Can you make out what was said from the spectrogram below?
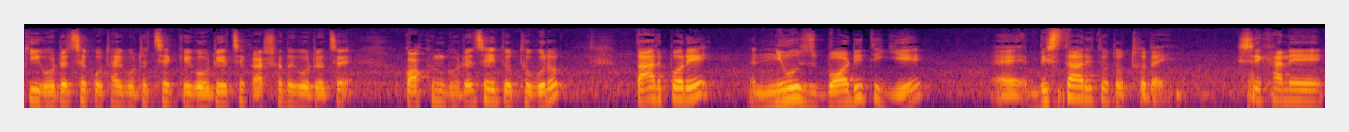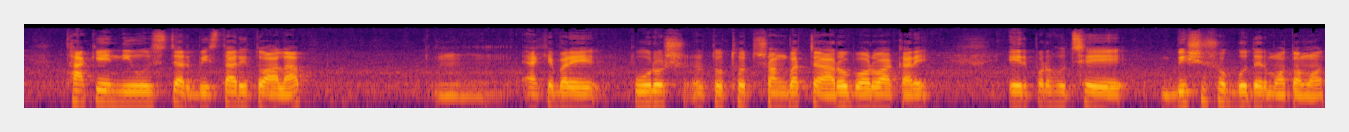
কি ঘটেছে, কোথায় ঘটেছে, কে ঘটিয়েছে, কার সাথে ঘটেছে, কখন ঘটেছে এই তথ্যগুলো। তারপরে নিউজ বডিতে গিয়ে বিস্তারিত তথ্য দেয়। সেখানে থাকে নিউজটার বিস্তারিত আলাপ। একেবারে পুরো তথ্য সংবাদটা আরও বড় আকারে। এরপর হচ্ছে বিশেষজ্ঞদের মতামত।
